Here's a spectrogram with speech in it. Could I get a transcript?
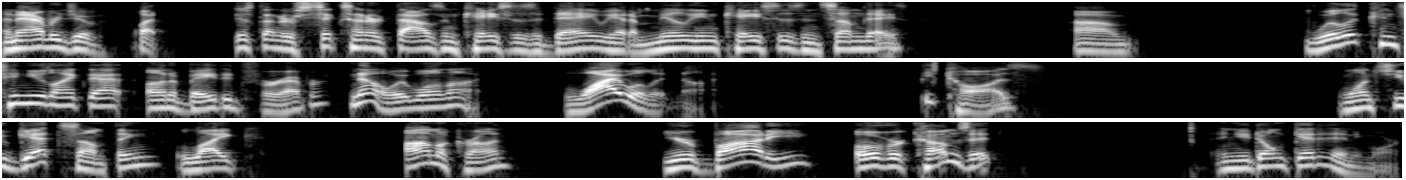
An average of what? Just under 600,000 cases a day. We had a million cases in some days. Um, will it continue like that unabated forever? No, it will not. Why will it not? Because once you get something like Omicron, your body overcomes it and you don't get it anymore.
